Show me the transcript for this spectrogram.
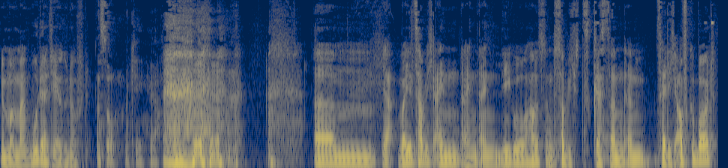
Immer mein Bruder hat ja gedurft. Ach so, okay, ja. Ähm, ja, aber jetzt habe ich ein, ein, ein Lego-Haus und das habe ich jetzt gestern ähm, fertig aufgebaut.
